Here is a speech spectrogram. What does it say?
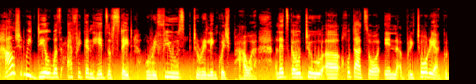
how should we deal with African heads of state who refuse to relinquish power? Let's go to uh, in Pretoria. Good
